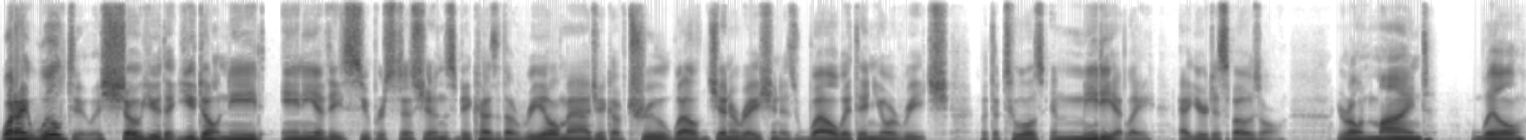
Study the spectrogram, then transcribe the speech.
What I will do is show you that you don't need any of these superstitions because the real magic of true wealth generation is well within your reach with the tools immediately at your disposal your own mind, will,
